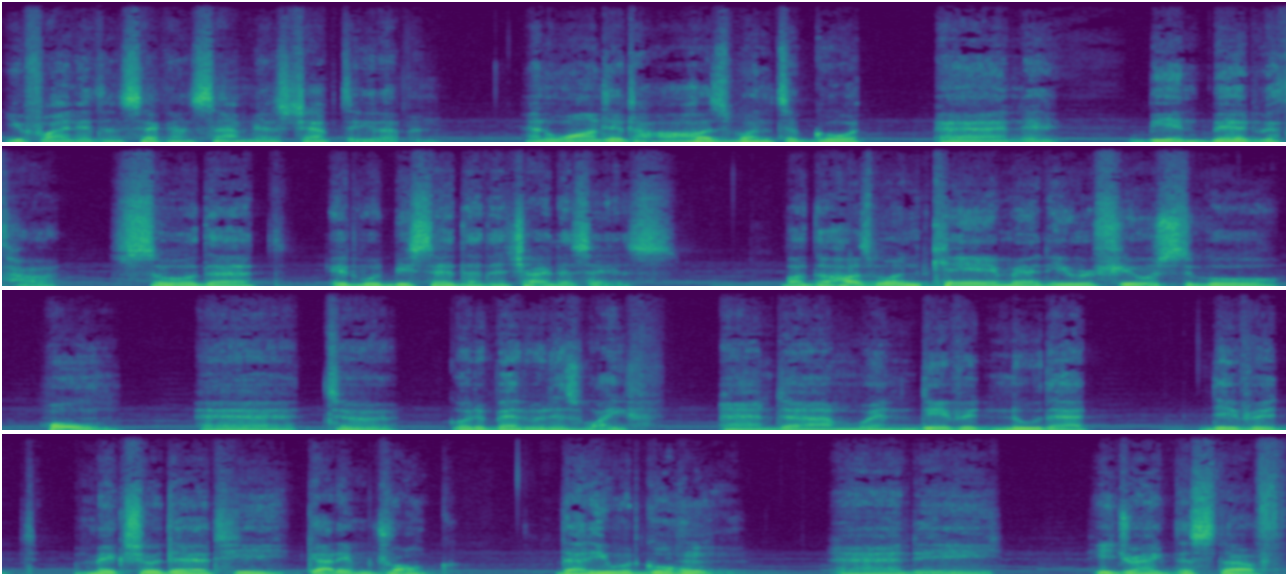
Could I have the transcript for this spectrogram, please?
You find it in 2 Samuel chapter 11. And wanted her husband to go and uh, be in bed with her so that it would be said that the child is his. But the husband came and he refused to go home uh, to go to bed with his wife. And um, when David knew that, David make sure that he got him drunk, that he would go home. And he he drank the stuff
